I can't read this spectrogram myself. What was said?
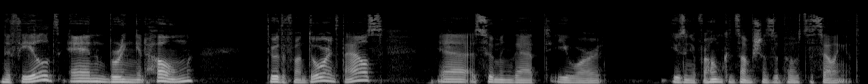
in the fields and bringing it home through the front door into the house, uh, assuming that you are using it for home consumption as opposed to selling it.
